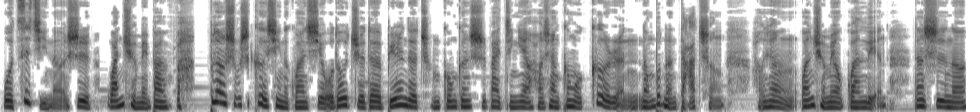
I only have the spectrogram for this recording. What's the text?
我自己呢是完全没办法。不知道是不是个性的关系，我都觉得别人的成功跟失败经验好像跟我个人能不能达成，好像完全没有关联。但是呢，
